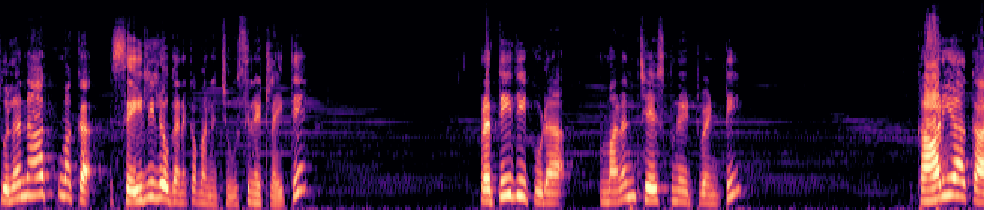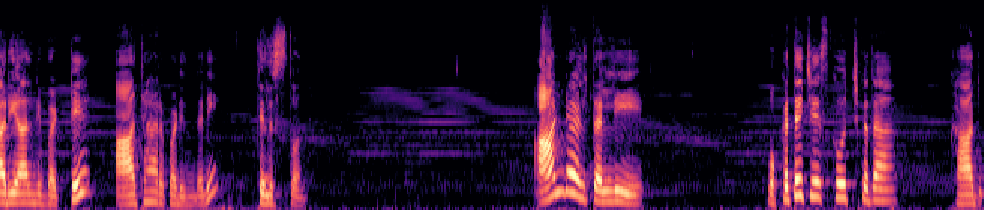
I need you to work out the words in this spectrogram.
తులనాత్మక శైలిలో గనక మనం చూసినట్లయితే ప్రతిదీ కూడా మనం చేసుకునేటువంటి కార్యాకార్యాల్ని బట్టే ఆధారపడిందని తెలుస్తోంది. ఆండాళ్ళ తల్లి ఒక్కతే చేసుకోవచ్చు కదా? కాదు.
